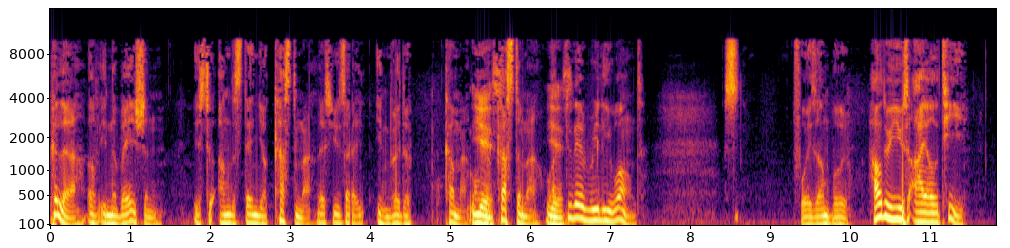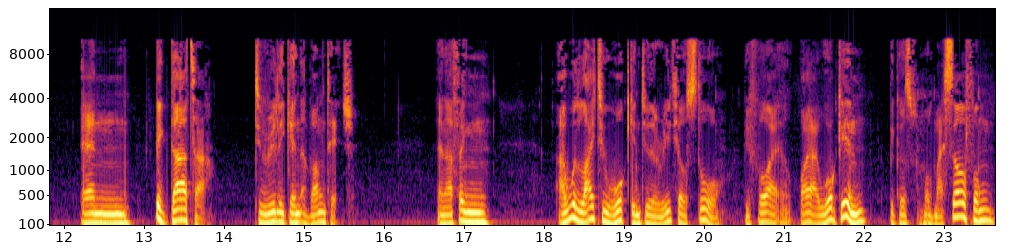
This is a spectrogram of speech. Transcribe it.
pillar of innovation is to understand your customer. Let's use that inverted comma. Your Yes. customer. What Yes. do they really want? For example, how do we use IoT and big data to really gain advantage? And I think I would like to walk into the retail store before I, while I walk in, because of my cell phone,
